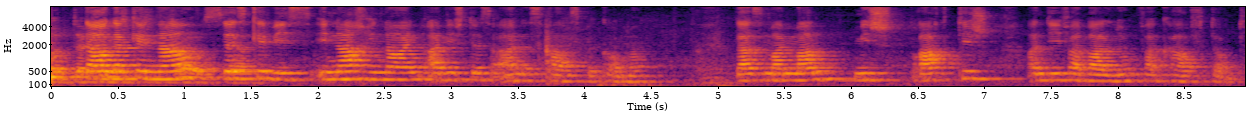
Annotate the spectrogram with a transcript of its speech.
Mann, da da hat kennt er sich genau das gewiss. Im Nachhinein habe ich das alles rausbekommen. Dass mein Mann mich praktisch an die Verwaltung verkauft hat.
